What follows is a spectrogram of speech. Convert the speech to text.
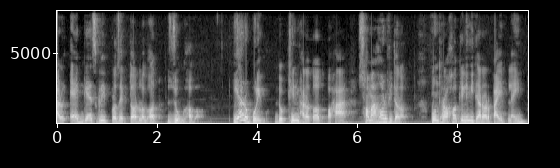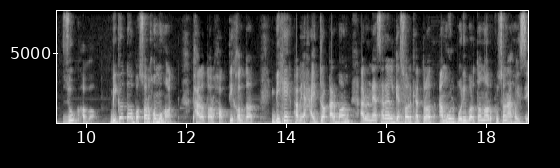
আৰু এক গেছ গ্ৰীড প্ৰজেক্টৰ লগত যোগ হ'ব। ইয়াৰ উপৰিও দক্ষিণ ভাৰতত অহা ছমাহৰ ভিতৰত পোন্ধৰশ কিলোমিটাৰৰ পাইপলাইন যোগ হ'ব। বিগত বছৰসমূহত ভাৰতৰ শক্তি খণ্ডত বিশেষভাৱে হাইড্ৰকাৰ্বন আৰু নেচাৰেল গেছৰ ক্ষেত্ৰত আমূল পৰিৱৰ্তনৰ সূচনা হৈছে।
